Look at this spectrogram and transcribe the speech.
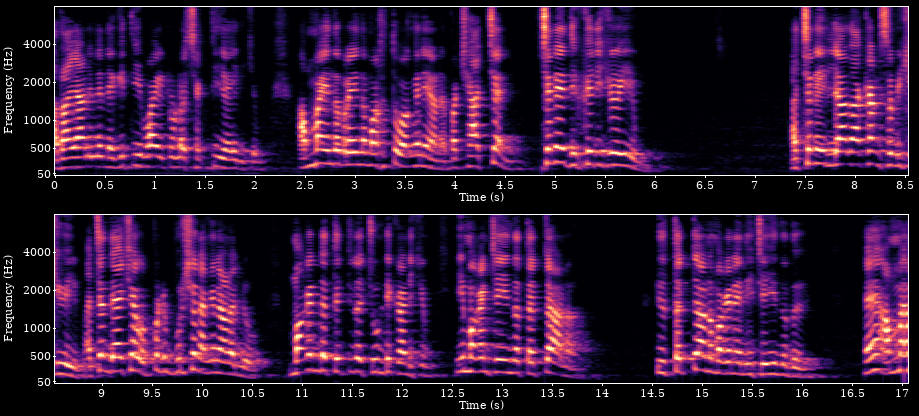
അത് അയാളിലെ നെഗറ്റീവായിട്ടുള്ള ശക്തിയായിരിക്കും. അമ്മ എന്ന് പറയുന്ന മഹത്വം അങ്ങനെയാണ്. പക്ഷെ അച്ഛൻ അച്ഛനെ ധിക്കരിക്കുകയും അച്ഛനെ ഇല്ലാതാക്കാൻ ശ്രമിക്കുകയും അച്ഛൻ ദേശം എപ്പോഴും പുരുഷൻ അങ്ങനെയാണല്ലോ. മകന്റെ തെറ്റിനെ ചൂണ്ടിക്കാണിക്കും. ഈ മകൻ ചെയ്യുന്ന തെറ്റാണ്. ഇത് തെറ്റാണ് മകനെ നീ ചെയ്യുന്നത്. ഏ അമ്മ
